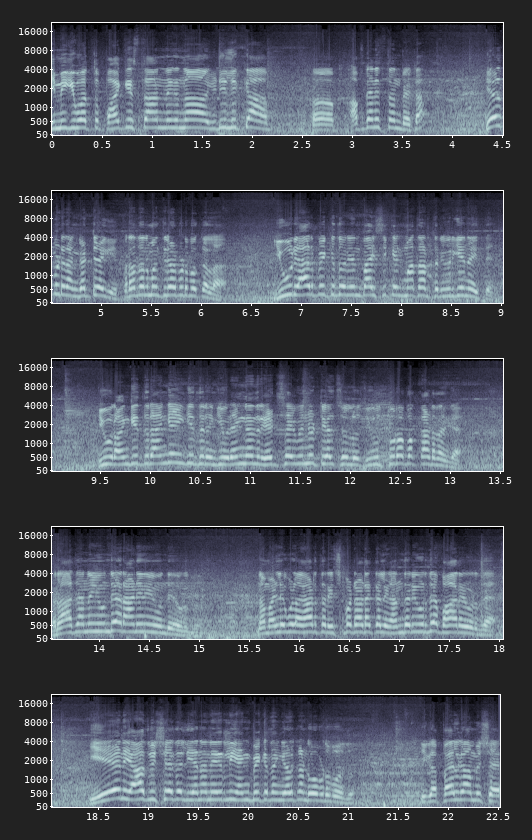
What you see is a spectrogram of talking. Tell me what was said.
ನಿಮಗೆ ಇವತ್ತು ಪಾಕಿಸ್ತಾನ ಹಿಡಿಲಿಕ್ಕೆ ಅಫ್ಘಾನಿಸ್ತಾನ್ ಬೇಕಾ? ಹೇಳ್ಬಿಡ್ರಿ ಹಂಗೆ ಗಟ್ಟಿಯಾಗಿ. ಪ್ರಧಾನಮಂತ್ರಿ ಹೇಳ್ಬಿಡ್ಬೇಕಲ್ಲ. ಇವ್ರು ಯಾರು ಬೇಕಿದ್ದವ್ರು ಏನು ಬಾಯಿ ಸಿಕ್ಕಂಗೆ ಮಾತಾಡ್ತಾರೆ? ಇವ್ರಿಗೇನೈತೆ ಇವ್ರು ಹಂಗಿದ್ರೆ ಹಂಗೆ ಹಿಂಗಿದ್ರೆ ಹಂಗೆ. ಇವ್ರು ಹೆಂಗಂದ್ರೆ ಹೆಡ್ ಸೈವಿನ್ನು ಟೇಲ್ ಇಲ್ಲೂ. ಇವ್ರು ತುರ ಬಕ್ಕಾಡ್ದಂಗೆ. ರಾಜನೂ ಇವಂದೇ ರಾಣಿನೂ ಇವಂದೇ ಇವ್ರದ್ದು ನಮ್ಮ ಹಳ್ಳಿಗಳಿಗೆ ಆಡ್ತಾರೆ, ಇಸ್ಪಟ್ ಆಡೋಕ್ಕಲ್ಲಿ ಅಂದರೆ ಇವ್ರದೇ, ಭಾರ ಇವ್ರದೇ. ಏನು ಯಾವ್ದು ವಿಷಯದಲ್ಲಿ ಏನೇ ಇರಲಿ, ಹೆಂಗೆ ಬೇಕಿದಂಗೆ ಹೇಳ್ಕೊಂಡು ಹೋಗ್ಬಿಡ್ಬೋದು. ಈಗ ಪೆಲ್ಗಾಮ್ ವಿಷಯ,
